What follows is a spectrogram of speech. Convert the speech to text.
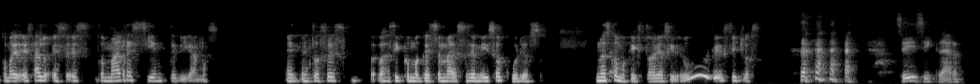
como es, algo, es, es más reciente, digamos. Entonces, así como que se me, se me hizo curioso. No es como que historia así de, uh, de siglos. sí, sí, claro.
